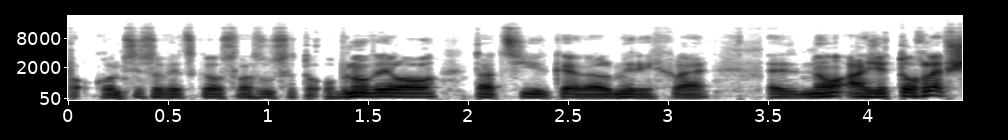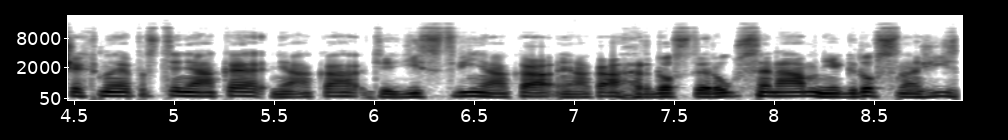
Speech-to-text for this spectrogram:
po konci Sovětského svazu se to obnovilo, ta církev velmi rychle. No a že tohle všechno je prostě nějaké, nějaká dědictví, nějaká, nějaká hrdost, kterou se nám někdo snaží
